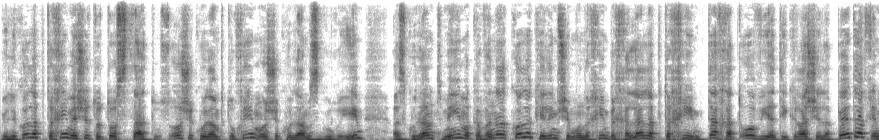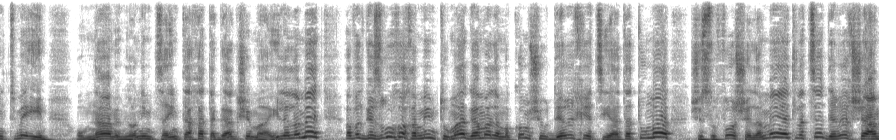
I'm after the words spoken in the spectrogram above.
ולכל הפתחים יש את אותו סטטוס. או שכולם פתוחים, או שכולם סגורים. אז כולם טמאים, הכוונה כל הכלים שמונחים בחלל הפתחים, תחת עובי התקרה של הפתח, הם טמאים. אמנם הם לא נמצאים תחת הגג שמעיל על המת, אבל גזרו חכמים טומאה גם על המקום שהוא דרך יציאת הטומאה, שסופו של המת לצאת דרך שם.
